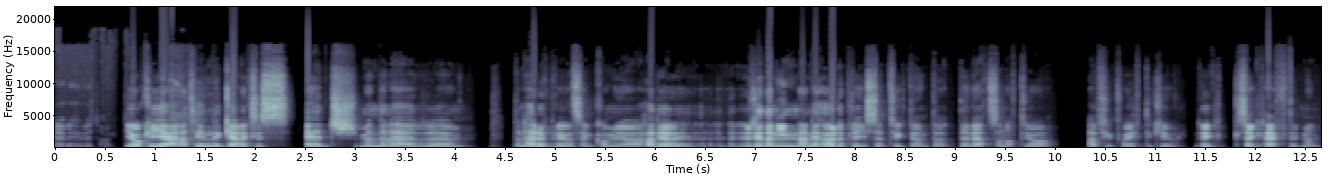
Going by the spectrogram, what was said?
överhuvudtaget. Jag åker gärna till Galaxys Edge men den här, eh, den här upplevelsen kommer jag... Hade jag redan innan jag hörde priset tyckte jag inte att det lät som något jag hade tyckt var jättekul. Det är säkert häftigt men...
